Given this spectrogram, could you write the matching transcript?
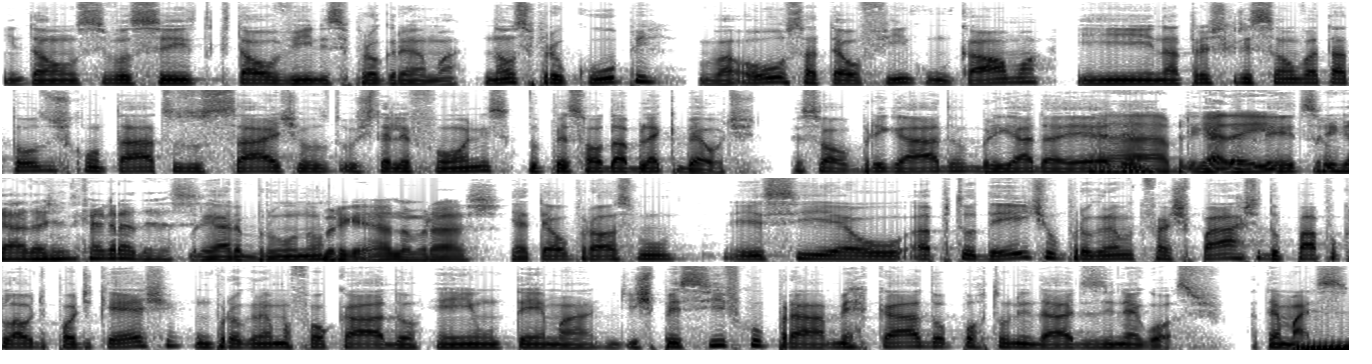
Então, se você que está ouvindo esse programa, não se preocupe, ouça até o fim com calma. E na transcrição vai estar todos os contatos, o site, os, os telefones do pessoal da Black Belt. Pessoal, obrigado. Obrigado a Éder. Ah, obrigado, obrigado aí. Obrigado, a gente que agradece. Obrigado, Bruno. Obrigado, um abraço. E até o próximo. Esse é o Up to Date, o programa que faz parte do Papo Cloud Podcast, um programa focado em um tema específico para mercado, oportunidades e negócios. Até mais.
